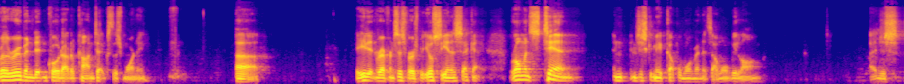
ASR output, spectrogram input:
Brother Ruben didn't quote out of context this morning. Uh, he didn't reference this verse, but you'll see in a second. Romans 10, and, and just give me a couple more minutes, I won't be long. I just,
